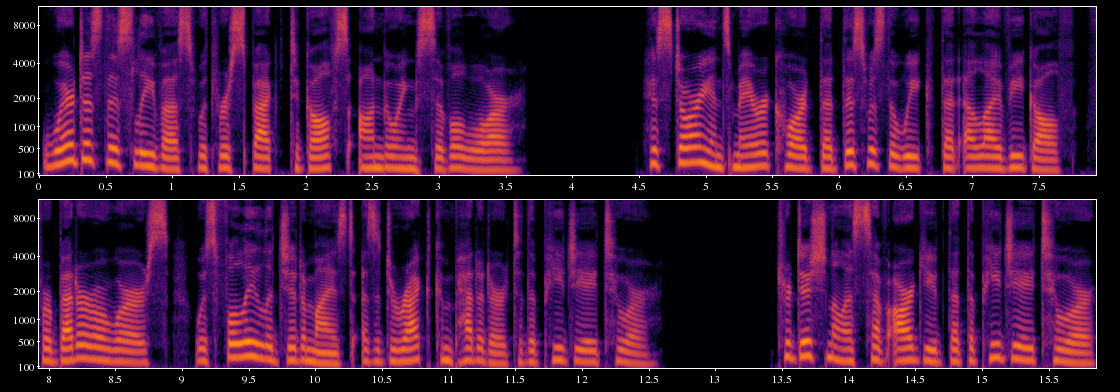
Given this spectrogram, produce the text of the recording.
Where does this leave us with respect to golf's ongoing civil war? Historians may record that this was the week that LIV Golf, for better or worse, was fully legitimized as a direct competitor to the PGA Tour. Traditionalists have argued that the PGA Tour,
